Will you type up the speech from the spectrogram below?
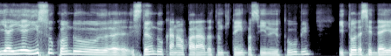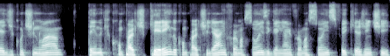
e aí é isso quando, eh, estando o canal parado há tanto tempo assim no YouTube, e toda essa ideia de continuar tendo que compartilhar, querendo compartilhar informações e ganhar informações, foi que a gente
